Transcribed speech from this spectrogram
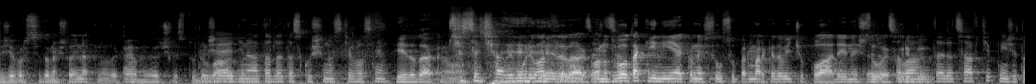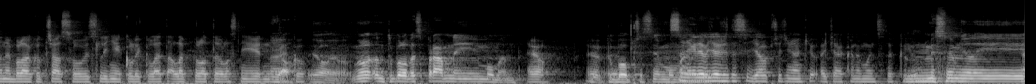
že prostě to nešlo jinak, no, tak jsme jo. začali studovat. Takže jediná tahle ta zkušenost je vlastně, je to tak, no. že se vybudovat je to tak. Ono to bylo tak jiný, jako než jsou supermarketové čokolády, než to jsou docela, jako kdyby... To je docela vtipný, že to nebylo jako třeba souvislý několik let, ale bylo to vlastně jedno jo, jako... Jo, jo, no, to bylo ve správný moment. Jo. Jo, to bylo přesně moment. Jsem někde viděl, že ty jsi dělal předtím nějakého eťáka nebo něco takového. My jsme měli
